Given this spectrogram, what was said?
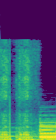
you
